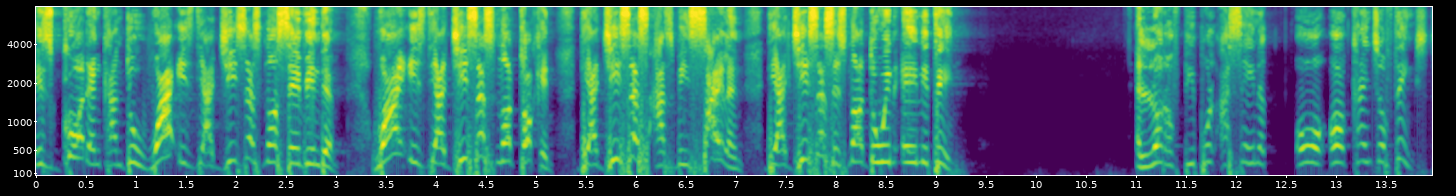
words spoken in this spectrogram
is God and can do, why is their Jesus not saving them? Why is their Jesus not talking? Their Jesus has been silent. Their Jesus is not doing anything. A lot of people are saying all, all kinds of things.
